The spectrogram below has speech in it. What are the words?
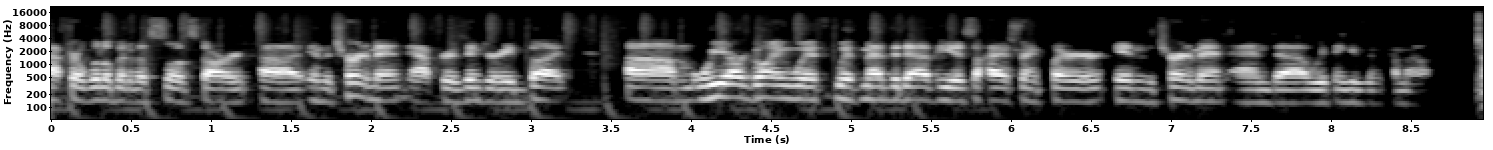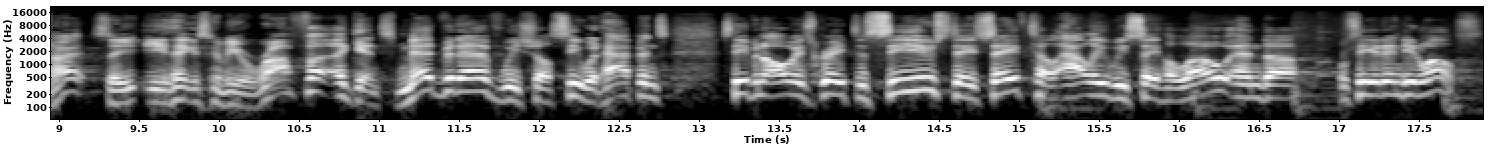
after a little bit of a slow start uh, in the tournament after his injury. But um, we are going with, with Medvedev. He is the highest ranked player in the tournament, and uh, we think he's going to come out. All right, so you think it's going to be Rafa against Medvedev? We shall see what happens. Stephen, always great to see you. Stay safe. Tell Ali we say hello, and uh, we'll see you at Indian Wells.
